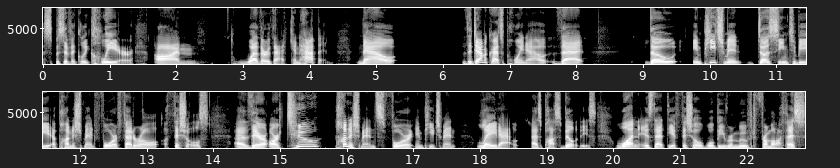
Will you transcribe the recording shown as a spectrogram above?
specifically clear on whether that can happen. Now, the Democrats point out that though impeachment does seem to be a punishment for federal officials. Uh, there are two punishments for impeachment laid out as possibilities. One is that the official will be removed from office,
